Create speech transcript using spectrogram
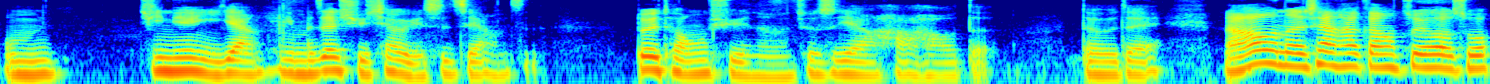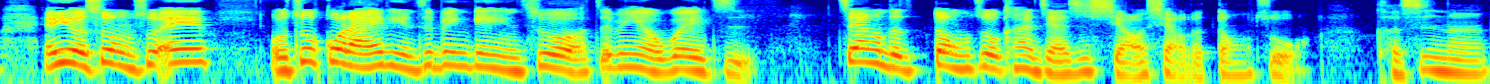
我们今天一样，你们在学校也是这样子，对同学呢就是要好好的，对不对？然后呢，像他刚刚最后说，诶，有时候我们说，诶，我坐过来一点，这边给你坐，这边有位置，这样的动作看起来是小小的动作，可是呢，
